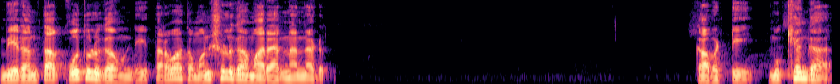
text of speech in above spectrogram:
మీరంతా కోతులుగా ఉండి తర్వాత మనుషులుగా మారారని అన్నాడు కాబట్టి ముఖ్యంగా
